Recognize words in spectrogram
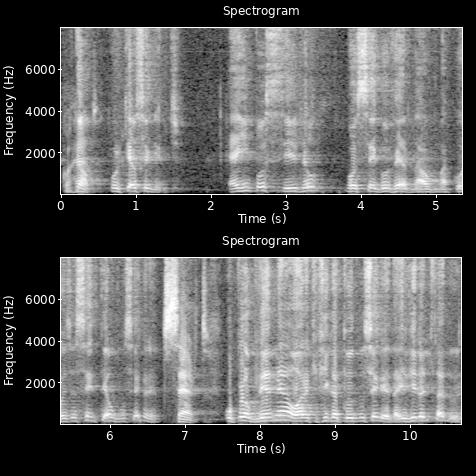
correto? Não, porque é o seguinte, é impossível você governar alguma coisa sem ter algum segredo. Certo. O problema é a hora que fica tudo no segredo, aí vira ditadura.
